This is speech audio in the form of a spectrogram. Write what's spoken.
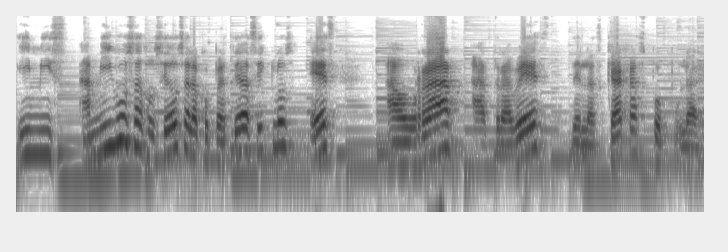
y mis amigos asociados a la cooperativa Ciclos es ahorrar a través de las cajas populares.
